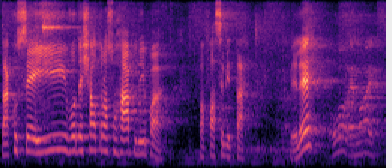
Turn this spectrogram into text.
tá com você aí, vou deixar o troço rápido aí pra, pra facilitar. Beleza? Ô, oh, é nóis.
